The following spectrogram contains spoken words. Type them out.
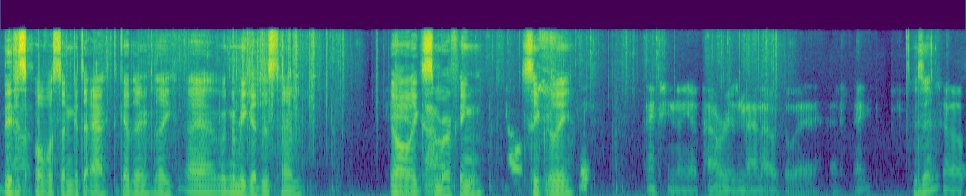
they just all of a sudden get to act together. Like, oh, yeah, we're gonna be good this time. They're all like power- smurfing secretly. Actually, no. Yeah, power is mad out of the way. I think Is it? so.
